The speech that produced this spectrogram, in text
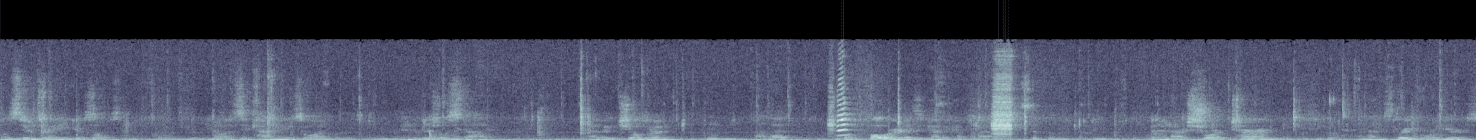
those students are eight years old. You know, as the economy is going, individuals stop having children, now that going forward, as the economy comes back, within our short term, and then three or four years.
